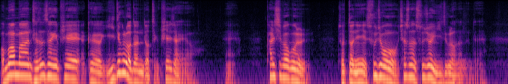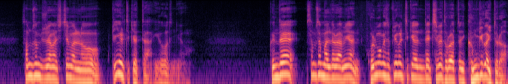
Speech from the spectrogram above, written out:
어마어마한 재산상의 피해, 그 이득을 얻었는데 어떻게 피해자예요. 예. 80억을 줬더니 수조, 최소한 수조의 이득을 얻었는데 삼성 주장은 실제 말로 삥을 뜯겼다 이거거든요. 근데 삼성 말대로 하면 골목에서 삥을 뜯겼는데 집에 돌아왔더니 금괴가 있더라.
